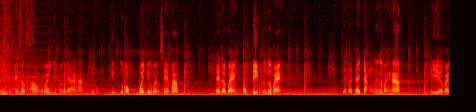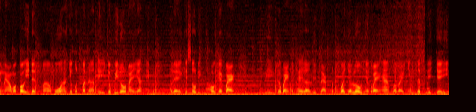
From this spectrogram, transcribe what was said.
Đây là cây cà pháo các bạn nhìn nó đã ha. Để mình kiếm cái bông mình quay cho các bạn xem ha. Đây là bạn bông tím nè các bạn. Đây là trái trắng nè các bạn ha. Thì à, bạn nào mà có ý định mà mua hàng giống mình mình á, thì trong video này á, thì mình cũng có để cái số điện thoại các bạn. Thì các bạn có thể là liên lạc mình qua Zalo nha các bạn ha. Và bạn nhắn tin địa chỉ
